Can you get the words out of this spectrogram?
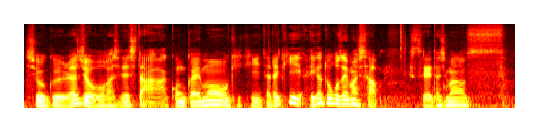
四国ラジオ大橋でした。今回もお聴きいただきありがとうございました。失礼いたします。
